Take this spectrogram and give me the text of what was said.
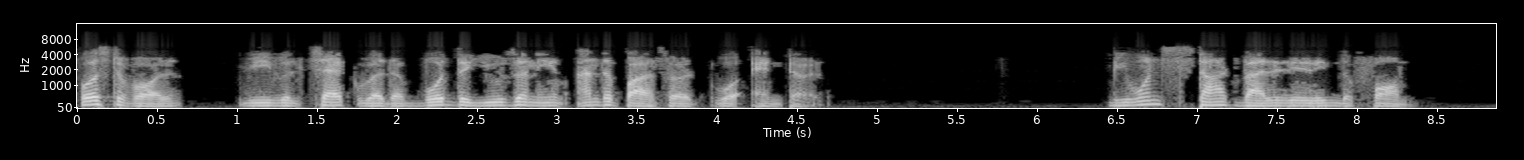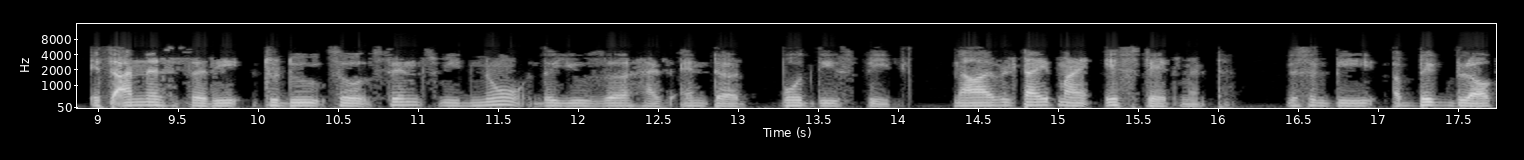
First of all, we will check whether both the username and the password were entered. We won't start validating the form. It's unnecessary to do so since we know the user has entered both these fields. Now I will type my if statement. This will be a big block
